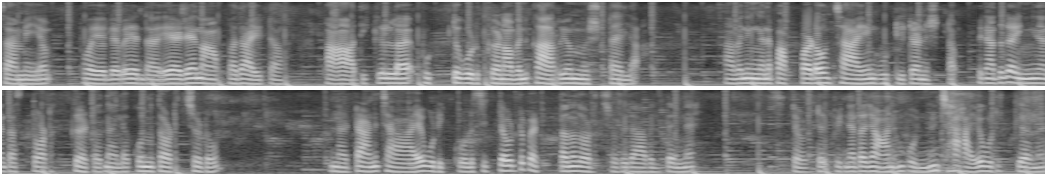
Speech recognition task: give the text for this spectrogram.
സമയം പോയാലോ വേണ്ട. ഏഴ് നാൽപ്പതായിട്ടോ. പാതിക്കുള്ള പുട്ട് കൊടുക്കണം. അവന് കറിയൊന്നും ഇഷ്ടമല്ല. അവനിങ്ങനെ പപ്പടവും ചായയും കൂട്ടിയിട്ടാണ് ഇഷ്ടം. പിന്നെ അത് കഴിഞ്ഞ് ഞാൻ തുടക്കം കേട്ടോ. നിലക്കൊന്ന് തുടച്ചിടും. എന്നിട്ടാണ് ചായ കുടിക്കുള്ളൂ. സിറ്റ് ഔട്ട് പെട്ടെന്ന് തുടച്ചോളൂ രാവിലെ തന്നെ. സിറ്റ് ഔട്ട് പിന്നെ അതാ ഞാനും പൊന്നും ചായ കുടിക്കുകയാണ്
